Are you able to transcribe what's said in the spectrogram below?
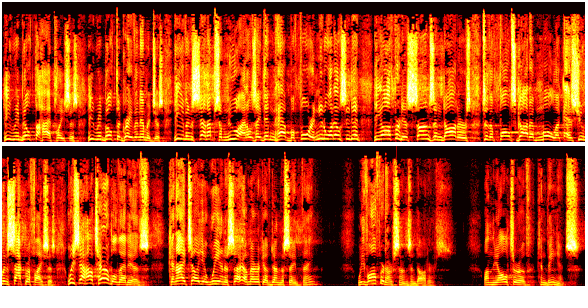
He rebuilt the high places. He rebuilt the graven images. He even set up some new idols they didn't have before. And you know what else he did? He offered his sons and daughters to the false god of Moloch as human sacrifices. We say how terrible that is. Can I tell you, we in America have done the same thing? We've offered our sons and daughters on the altar of convenience.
